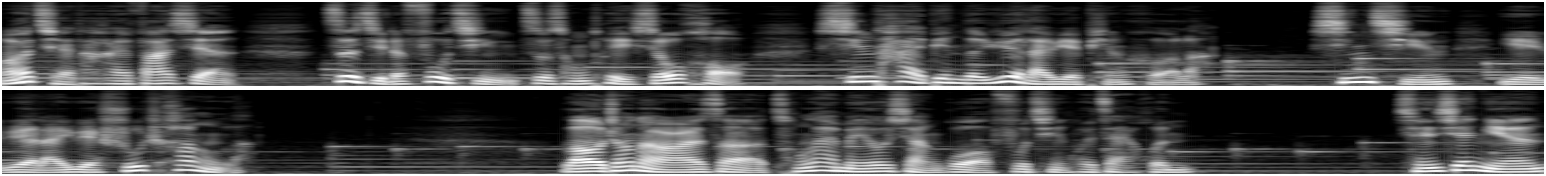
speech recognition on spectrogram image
而且他还发现，自己的父亲自从退休后，心态变得越来越平和了，心情也越来越舒畅了。老张的儿子从来没有想过父亲会再婚，前些年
